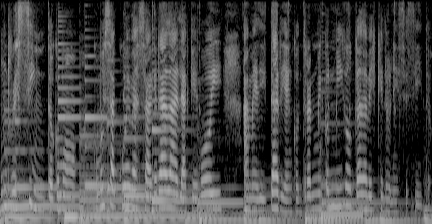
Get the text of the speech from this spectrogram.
un recinto, como, como esa cueva sagrada a la que voy a meditar y a encontrarme conmigo cada vez que lo necesito.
